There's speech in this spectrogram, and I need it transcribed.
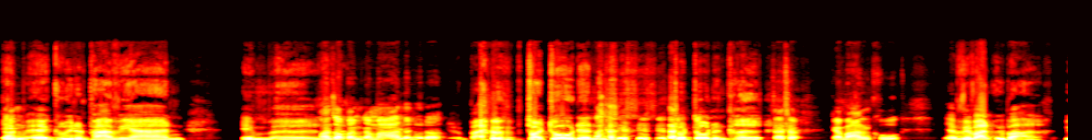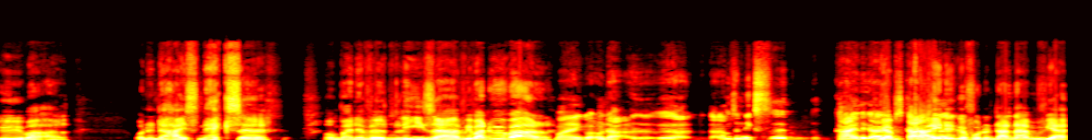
Dann- im äh, Grünen Pavian, im äh, Waren sie auch beim Germanen oder? beim Teutonen, Teutonengrill. Germanenkrug? Ja, wir waren überall, überall. Und in der heißen Hexe und bei der wilden Lisa, wir waren überall. Mein Gott. Und da, äh, da haben sie nichts, äh, keine, Wir haben gab's keine gefunden. Dann haben wir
